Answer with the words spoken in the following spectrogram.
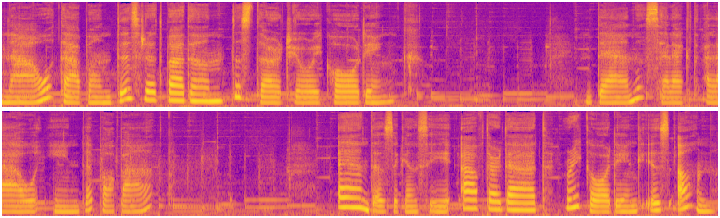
Now tap on this red button to start your recording. Then select allow in the pop-up. And as you can see after that, recording is on.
